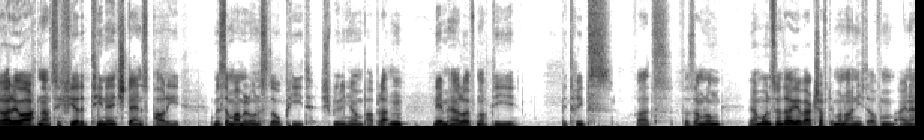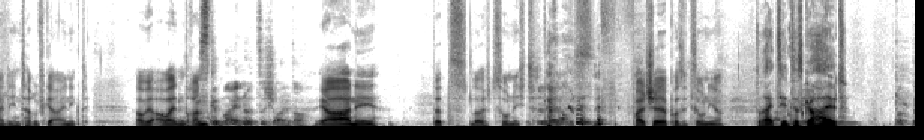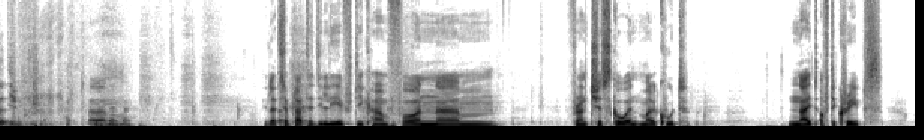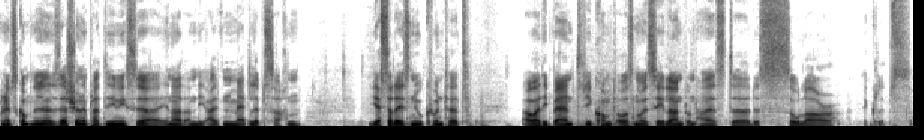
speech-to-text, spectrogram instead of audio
Pi-Radio 88.4, The Teenage Dance Party. Mr. Mummel und Slow Pete spielen hier ein paar Platten. Nebenher läuft noch die Betriebsratsversammlung. Wir haben uns mit der Gewerkschaft immer noch nicht auf einen einheitlichen Tarif geeinigt, aber wir arbeiten Das dran. ist gemeinnützig, Alter. Ja, nee, das läuft so nicht. Das ist die falsche Position hier. 13. Gehalt. Ähm, letzte Platte, die lief, die kam von ähm, Francisco and Malkut, Night of the Creeps. Und jetzt kommt eine sehr schöne Platte, die mich sehr erinnert an die alten Madlib-Sachen. Yesterday's New Quintet. Aber die Band, die kommt aus Neuseeland und heißt äh, The Solar Eclipse.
